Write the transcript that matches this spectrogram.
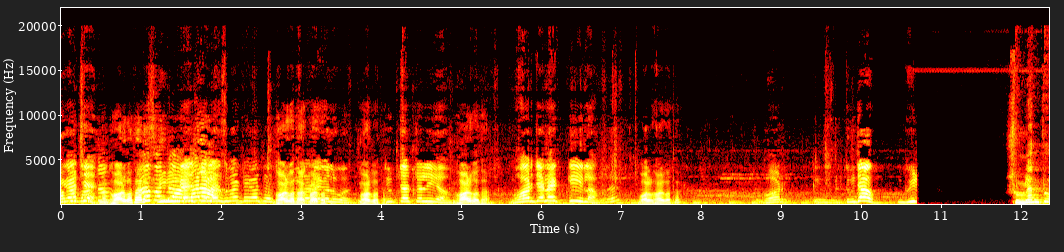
ঠিক আছে? না ঘর কোথা রে? সিঙ্গেল চলে আসবে ঠিক আছে ঘর কোথা ঘর কোথা ঘর কোথা চুপচাপ চলে যাও। ঘর কোথা ঘর জেনে কি লাভ রে? বল ঘর কোথা ঘর তুমি যাও শুনলেন তো?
